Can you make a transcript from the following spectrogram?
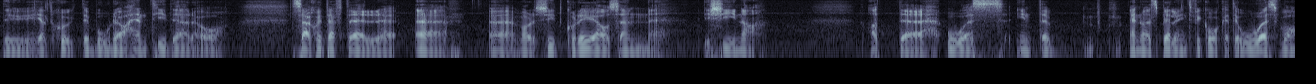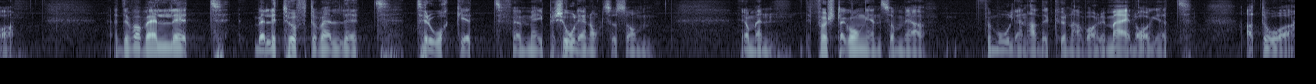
det är ju helt sjukt. Det borde ha hänt tidigare och särskilt efter eh, eh, var det Sydkorea och sen eh, i Kina. Att eh, OS inte, NHL-spelare inte fick åka till OS var, det var väldigt, väldigt tufft och väldigt tråkigt för mig personligen också som, ja men första gången som jag förmodligen hade kunnat vara med i laget, att då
